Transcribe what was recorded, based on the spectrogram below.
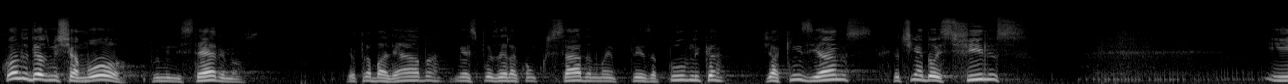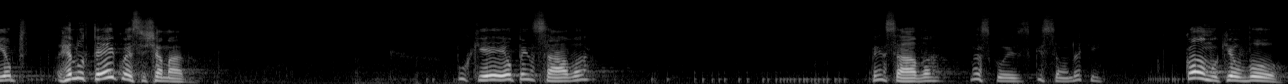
Quando Deus me chamou para o ministério, irmãos, eu trabalhava, minha esposa era concursada numa empresa pública, já há 15 anos, eu tinha dois filhos, e eu relutei com esse chamado. Porque eu pensava, pensava nas coisas que são daqui. Como que eu vou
